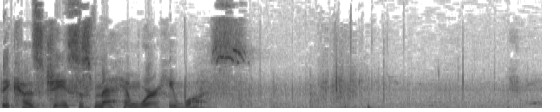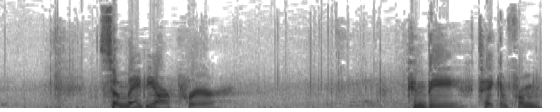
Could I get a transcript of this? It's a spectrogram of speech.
because Jesus met him where he was. So maybe our prayer can be taken from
